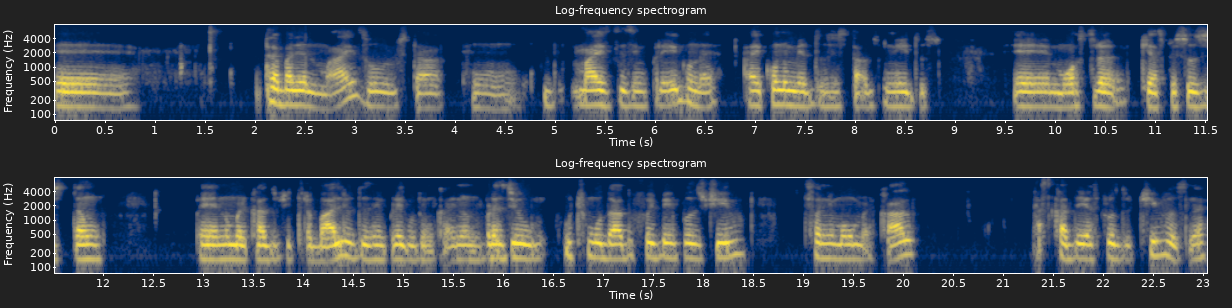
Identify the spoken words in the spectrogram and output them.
é, trabalhando mais ou está com mais desemprego, né? A economia dos Estados Unidos é, mostra que as pessoas estão é, no mercado de trabalho, o desemprego vem caindo. No Brasil, o último dado foi bem positivo, isso animou o mercado, as cadeias produtivas, né?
